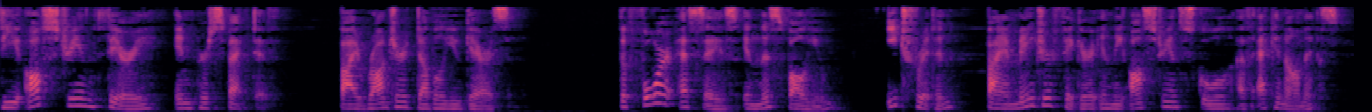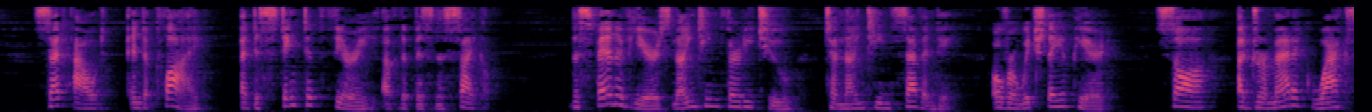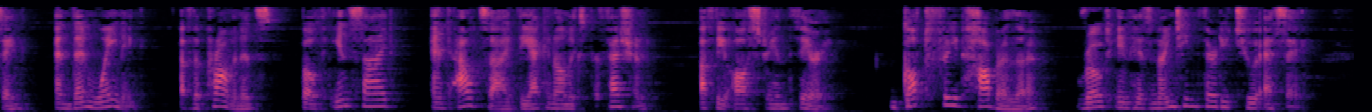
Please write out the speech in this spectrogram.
The Austrian Theory in Perspective by Roger W. Garrison. The four essays in this volume, each written by a major figure in the Austrian school of economics, set out and apply a distinctive theory of the business cycle. The span of years 1932 to 1970, over which they appeared, saw a dramatic waxing and then waning of the prominence, both inside and outside the economics profession, of the Austrian theory. Gottfried Haberler wrote in his 1932 essay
